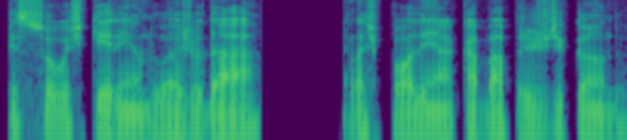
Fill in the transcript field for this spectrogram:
pessoas querendo ajudar, elas podem acabar prejudicando.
